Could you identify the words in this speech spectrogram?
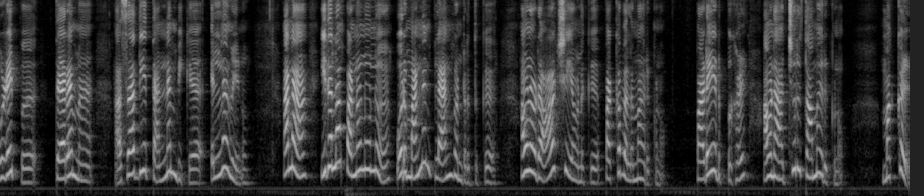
உழைப்பு திறமை அசாத்திய தன்னம்பிக்கை எல்லாம் வேணும். ஆனால் இதெல்லாம் பண்ணணும்னு ஒரு மன்னன் பிளான் பண்ணுறதுக்கு அவனோட ஆட்சி அவனுக்கு பக்கபலமாக இருக்கணும். படையெடுப்புகள் அவனை அச்சுறுத்தாமல் இருக்கணும். மக்கள்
